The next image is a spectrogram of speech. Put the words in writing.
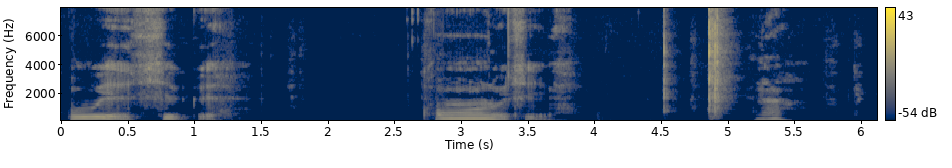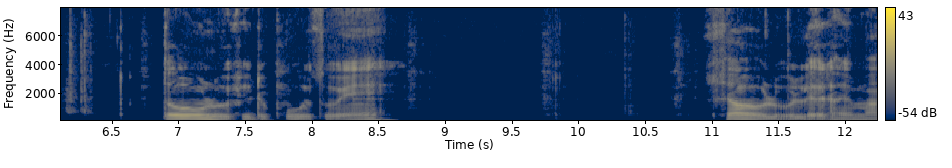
ကိုရရှိကခွန်လို့ရှိတယ်နော် သုံးလို့ဖြစ်တဖို့ဆိုရင်6လို့လဲတိုင်းမှာ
